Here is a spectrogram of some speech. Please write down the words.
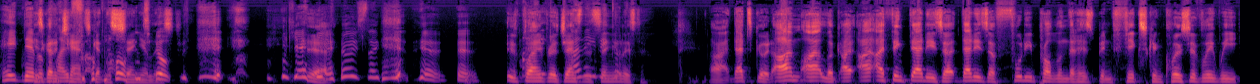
He'd never He's got a chance to get the senior until- list. yeah, Yeah. yeah. Who's yeah, yeah. He's playing for a chance in the senior got- list. All right, that's good. I'm, I look. I, I think that is a that is a footy problem that has been fixed conclusively. We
